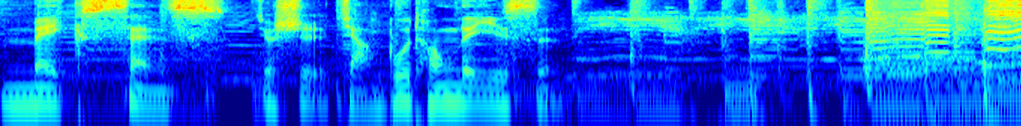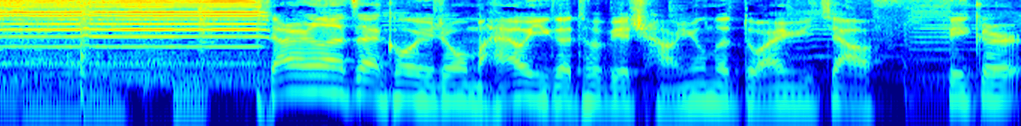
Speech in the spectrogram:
make sense，就是讲不通的意思。当然了，在口语中，我们还有一个特别常用的短语叫 figure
